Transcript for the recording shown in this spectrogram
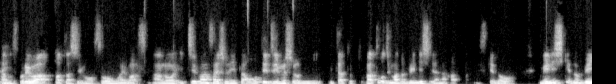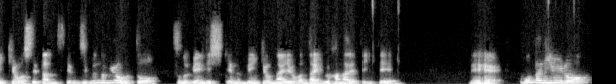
あの、それは私もそう思います。あの、一番最初にいた大手事務所にいたとき、まあ当時まだ弁理士じゃなかったんですけど、弁理試験の勉強をしてたんですけど、自分の業務とその弁理試験の勉強内容がだいぶ離れていて、で、こんなにいろいろ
